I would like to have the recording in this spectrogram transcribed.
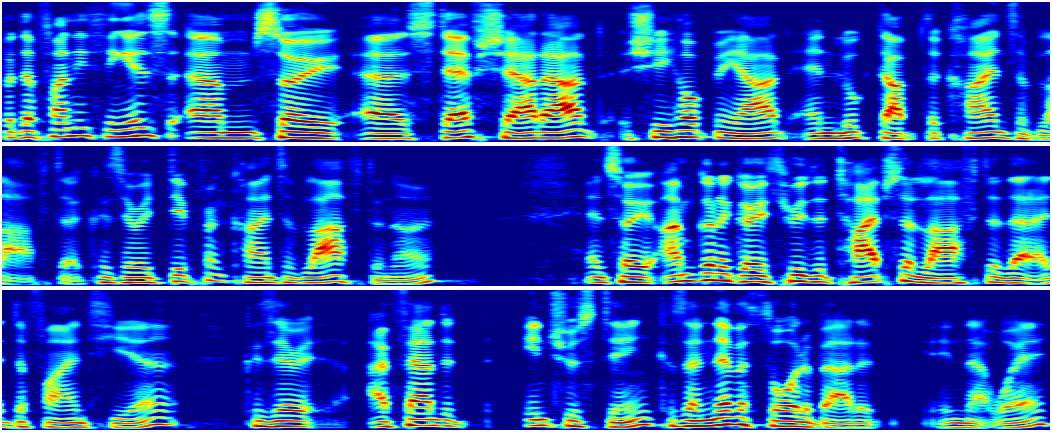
But the funny thing is, um, so uh, Steph, shout out, she helped me out and looked up the kinds of laughter because there are different kinds of laughter, no? And so I'm going to go through the types of laughter that I defined here because I found it interesting because I never thought about it in that way.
